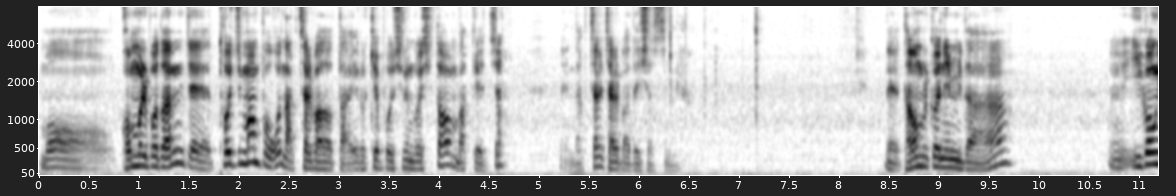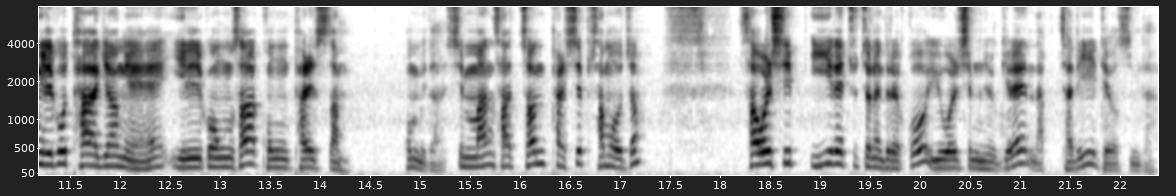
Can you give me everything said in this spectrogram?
뭐 건물보다는 이제 토지만 보고 낙찰 받았다 이렇게 보시는 것이 더 맞겠죠. 네, 낙찰 잘 받으셨습니다. 네, 다음 물건입니다. 2019 타경의 104083 봅니다. 10만 4083호죠. 4월 12일에 추천해 드렸고 6월 16일에 낙찰이 되었습니다.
